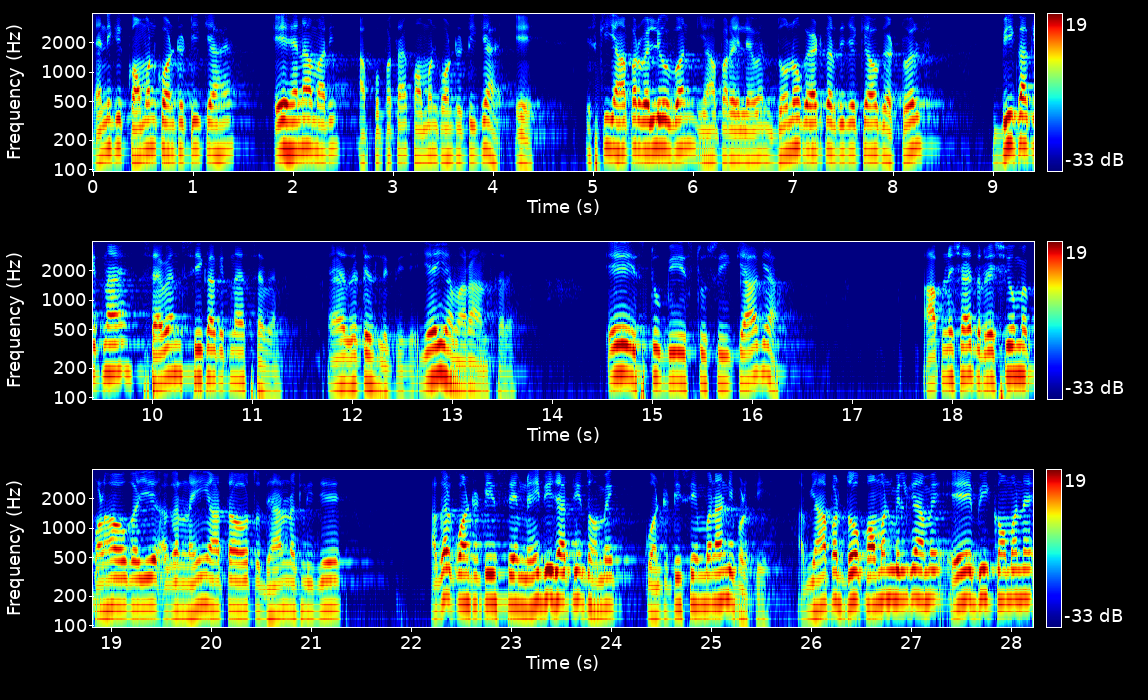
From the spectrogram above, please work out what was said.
यानी कि कॉमन क्वांटिटी क्या है? ए है ना हमारी? आपको पता है कॉमन क्वांटिटी क्या है? ए इसकी यहाँ पर वैल्यू वन यहाँ पर एलेवन दोनों को ऐड कर दीजिए, क्या हो गया? ट्वेल्व बी का कितना है? सेवन सी का कितना है? सेवन एज इट इज़ लिख दीजिए। यही हमारा आंसर है। A is to B is to C क्या आ गया? आपने शायद रेशियो में पढ़ा होगा ये। अगर नहीं आता हो तो ध्यान रख लीजिए। अगर क्वांटिटीज सेम नहीं दी जाती तो हमें क्वांटिटी सेम बनानी पड़ती है। अब यहाँ पर दो कॉमन मिल गया हमें ए बी कॉमन है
